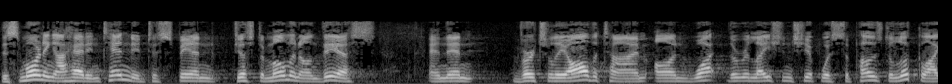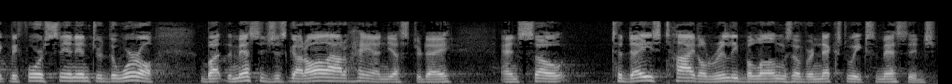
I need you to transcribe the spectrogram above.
this morning I had intended to spend just a moment on this and then virtually all the time on what the relationship was supposed to look like before sin entered the world. But the messages got all out of hand yesterday, and so today's title really belongs over next week's message.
